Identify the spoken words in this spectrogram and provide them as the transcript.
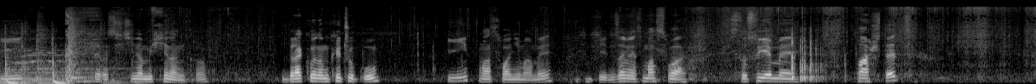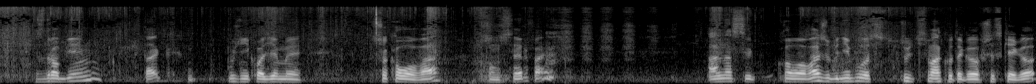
I teraz wcinamy śniadanko. Brakło nam keczupu i masła nie mamy, więc zamiast masła stosujemy pasztet z drobień, tak? Później kładziemy szokołowa, konserwa, a na kołowa, żeby nie było czuć smaku tego wszystkiego,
